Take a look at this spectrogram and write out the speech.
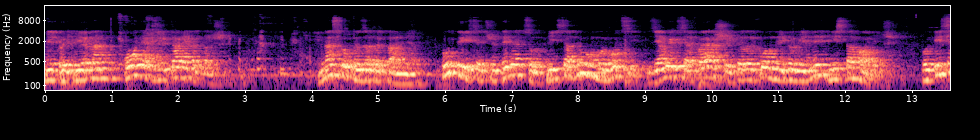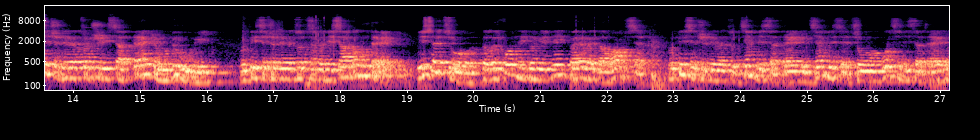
Відповідь вірна. Одяг, життя і так далі. Наступне запитання. У 1952 році з'явився перший телефонний довідник міста Галіч. У 1963-му другий, у 1970-му третій. Після цього телефонний довідник перевидавався у 1973, 77, 83,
